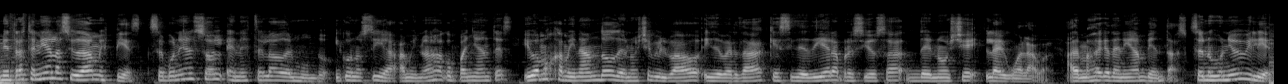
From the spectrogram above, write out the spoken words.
Mientras tenía la ciudad a mis pies, se ponía el sol en este lado del mundo y conocía a mis nuevos acompañantes, íbamos caminando de noche Bilbao y de verdad que si de día era preciosa, de noche la igualaba, además de que tenía ambientazo. Se nos unió Biliet.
